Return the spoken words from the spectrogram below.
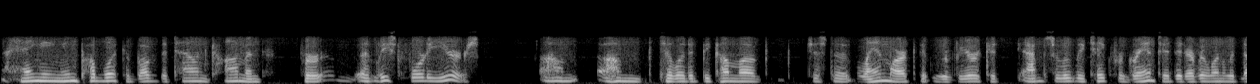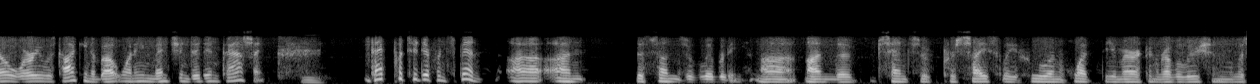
hanging in public above the town common for at least 40 years, um, um, till it had become a just a landmark that Revere could absolutely take for granted that everyone would know where he was talking about when he mentioned it in passing. Mm. That puts a different spin uh, on the Sons of Liberty, uh, on the sense of precisely who and what the American Revolution was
